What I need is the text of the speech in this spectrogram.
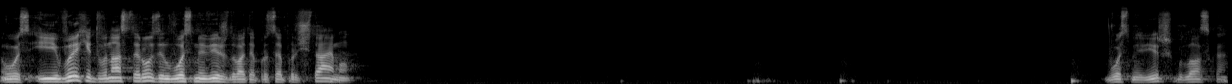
Ось, і вихід, 12 розділ, 8 вірш. Давайте про це прочитаємо. Восьмий вірш, будь ласка.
